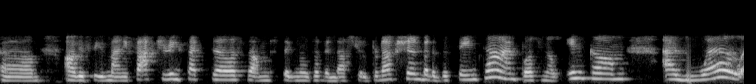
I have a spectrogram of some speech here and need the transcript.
um, obviously manufacturing sector, some signals of industrial production, but at the same time, personal income as well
